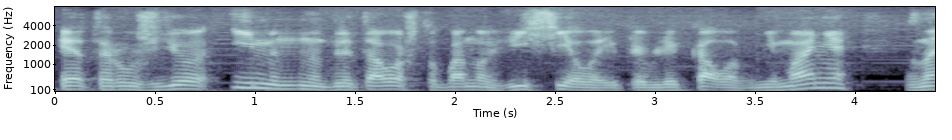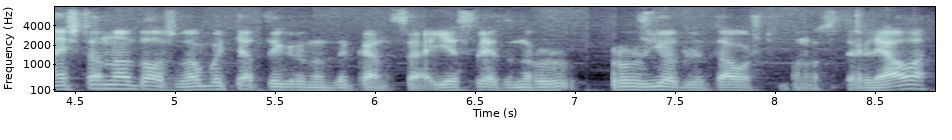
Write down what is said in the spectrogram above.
это ружье именно для того, чтобы оно висело и привлекало внимание, значит, оно должно быть отыграно до конца. Если это ружье для того, чтобы оно стреляло,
